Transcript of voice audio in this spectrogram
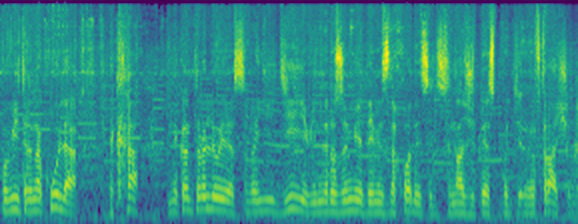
повітряна куля, яка не контролює свої дії, він не розуміє, де він знаходиться, ціна GPS втрачена.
